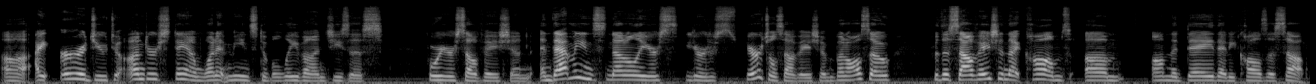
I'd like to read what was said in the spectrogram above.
uh, I urge you to understand what it means to believe on Jesus for your salvation, and that means not only your your spiritual salvation, but also for the salvation that comes um, on the day that He calls us up,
